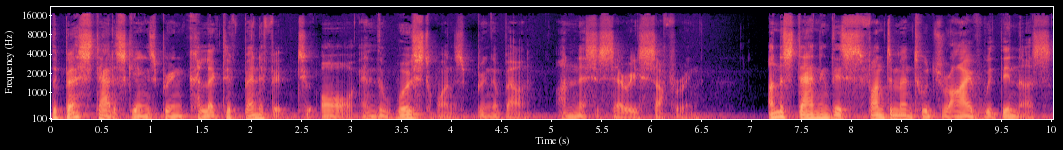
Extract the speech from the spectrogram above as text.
The best status games bring collective benefit to all, and the worst ones bring about unnecessary suffering. Understanding this fundamental drive within us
